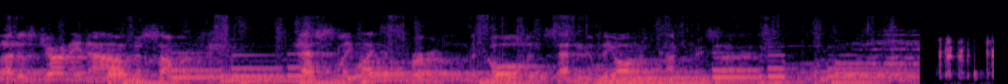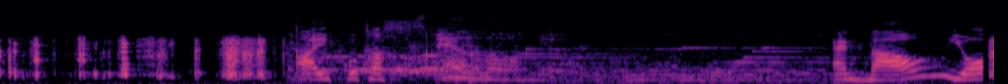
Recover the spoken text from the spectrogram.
Let us journey now to Summerfield, nestling like a pearl in the golden setting of the autumn countryside. I put a spell on you. And now you're.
